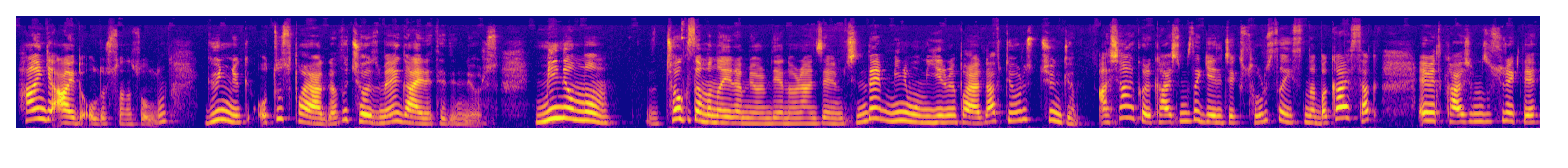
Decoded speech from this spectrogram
hangi ayda olursanız olun günlük 30 paragrafı çözmeye gayret edin diyoruz. Minimum çok zaman ayıramıyorum diyen öğrencilerim için de minimum 20 paragraf diyoruz. Çünkü aşağı yukarı karşımıza gelecek soru sayısına bakarsak evet karşımıza sürekli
